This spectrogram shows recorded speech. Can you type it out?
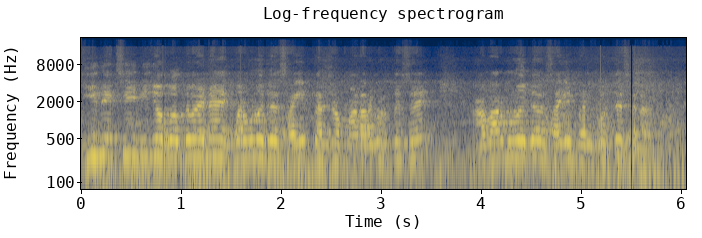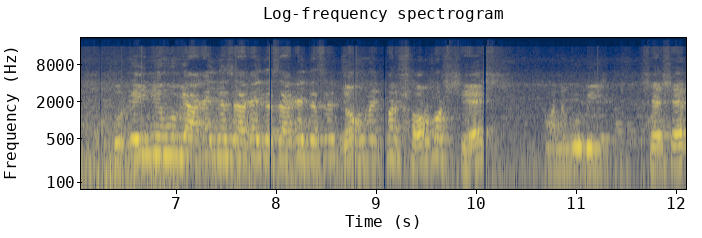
কি দেখছি নিজেও বলতে পারি না, একবার মনে হচ্ছে সাকিব খান সব মার্ডার করতেছে, আবার মনে হচ্ছে সাকিব খান করতেছে না। তো এই নিয়ে মুভি আগাইতেছে আগাইতেছে আগাইতেছে, যখন একবার সর্বশেষ মানে মুভি শেষের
